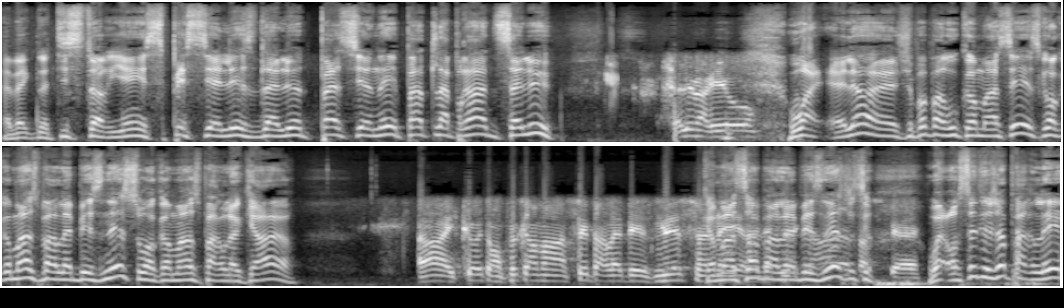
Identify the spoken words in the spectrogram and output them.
avec notre historien spécialiste de la lutte, passionné, Pat Laprade. Salut. Salut Mario. Ouais, et là, euh, je sais pas par où commencer. Est-ce qu'on commence par la business ou on commence par le cœur? Ah, écoute, on peut commencer par la business. Commençons par la business. Parce que, ouais, on s'est déjà parlé.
